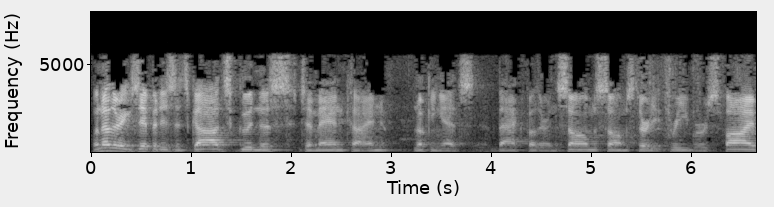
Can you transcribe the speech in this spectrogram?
Another exhibit is it's God's goodness to mankind. Looking at back further in Psalms, Psalms 33, verse 5,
